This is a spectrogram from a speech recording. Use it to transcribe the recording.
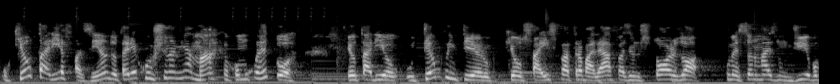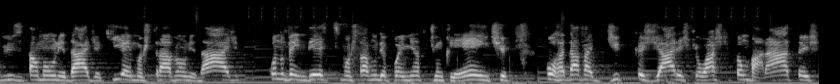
o que eu estaria fazendo? Eu estaria construindo a minha marca como corretor. Eu estaria o tempo inteiro que eu saísse para trabalhar, fazendo stories, ó, começando mais um dia, vou visitar uma unidade aqui, aí mostrava a unidade. Quando vendesse, mostrava um depoimento de um cliente. Porra, dava dicas de áreas que eu acho que estão baratas,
